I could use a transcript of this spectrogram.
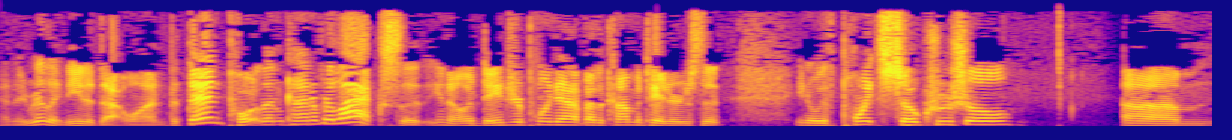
and they really needed that one. But then Portland kind of relaxed. Uh, you know, a danger pointed out by the commentators that, you know, with points so crucial, um,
